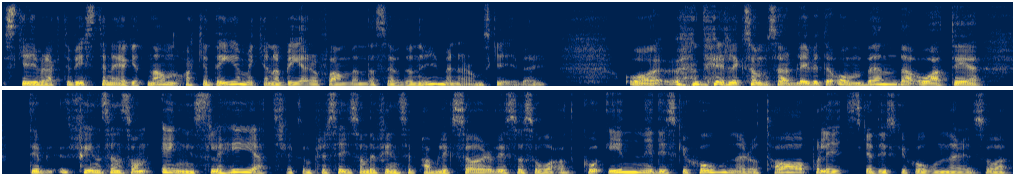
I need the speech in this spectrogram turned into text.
skriver aktivisterna eget namn och akademikerna ber att få använda pseudonymer när de skriver. Och det är liksom så här blivit det omvända och att det, det finns en sån ängslighet, liksom, precis som det finns i public service och så, att gå in i diskussioner och ta politiska diskussioner. Så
